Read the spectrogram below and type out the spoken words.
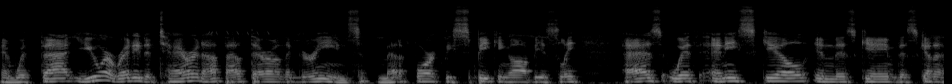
And with that, you are ready to tear it up out there on the greens, metaphorically speaking, obviously. As with any skill in this game, this is going to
